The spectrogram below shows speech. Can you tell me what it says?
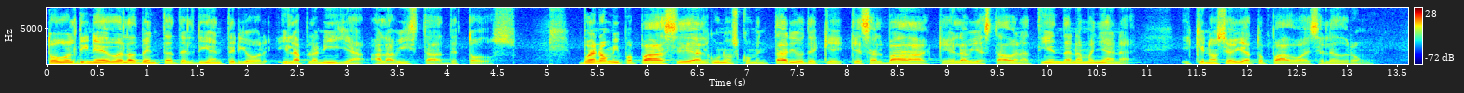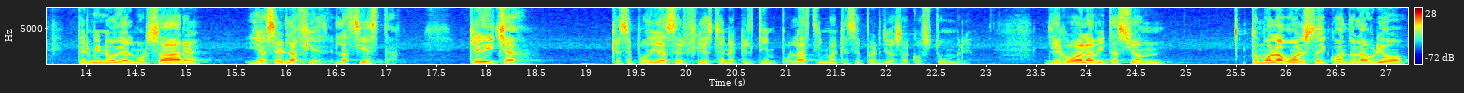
todo el dinero de las ventas del día anterior y la planilla a la vista de todos. Bueno, mi papá hace algunos comentarios de que qué salvada que él había estado en la tienda en la mañana y que no se había topado a ese ladrón. Terminó de almorzar y hacer la, la siesta. Qué dicha que se podía hacer fiesta en aquel tiempo. Lástima que se perdió esa costumbre. Llegó a la habitación, tomó la bolsa y cuando la abrió,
